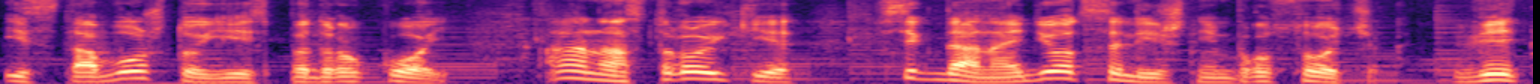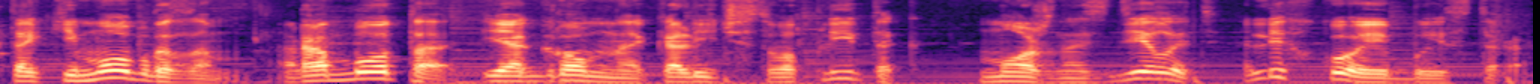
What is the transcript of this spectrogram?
из того, что есть под рукой, а на стройке всегда найдется лишний брусочек. Ведь таким образом работа и огромное количество плиток можно сделать легко и быстро.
